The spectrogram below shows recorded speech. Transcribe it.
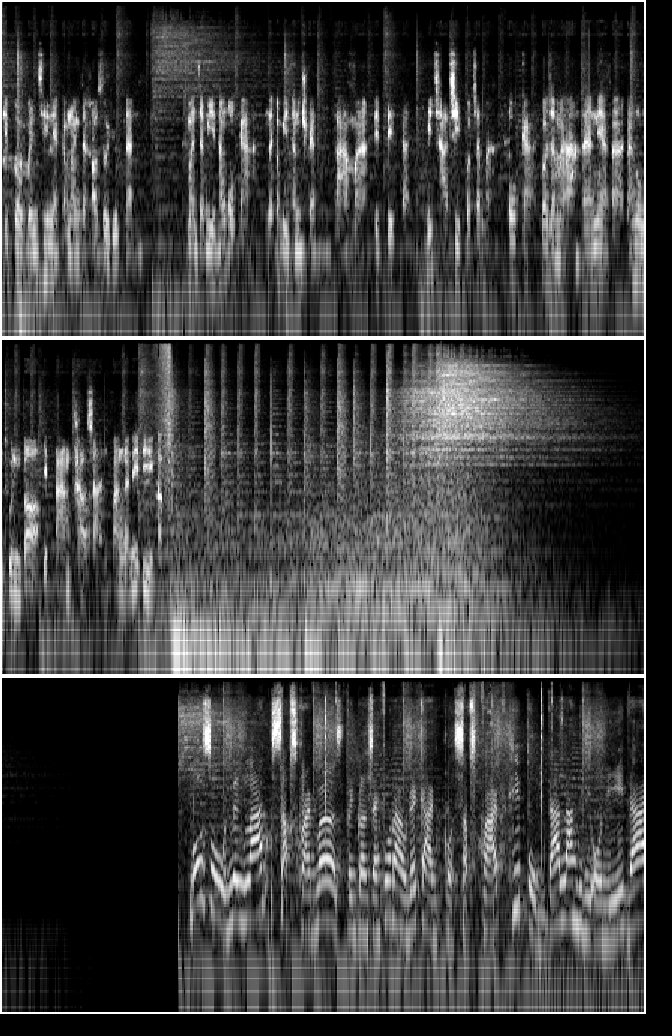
คริปโตเคอเรนซีเนี่ยกำลังจะเข้าสู่ยุคนั้น มันจะมีทั้งโอกาส และก็มีทั้งเทรดตามมาติดๆกันมิจฉาชีพก็จะมา โอกาสก็จะมาเพราะฉะนั้นเนี่ยนักลงทุนก็ติดตามข่าวสารฟังกันให้ดีครับ สู่ 1 ล้าน subscribers เป็นกำลังใจพวกเราด้วยการกด subscribe ที่ปุ่มด้านล่างวิดีโอนี้ได้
